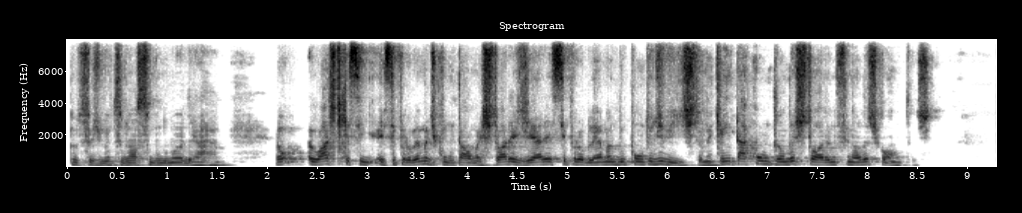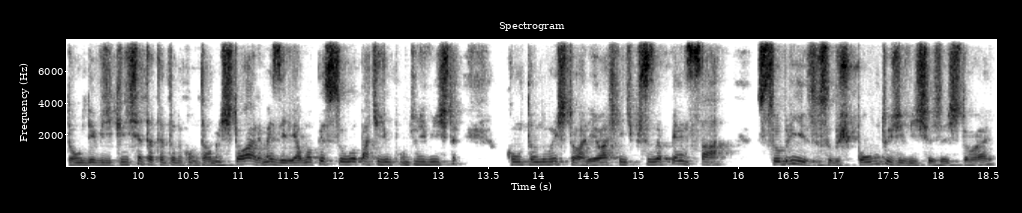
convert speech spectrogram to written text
pelo surgimento do nosso mundo moderno. Então, eu acho que assim, esse problema de contar uma história gera esse problema do ponto de vista, né? Quem está contando a história no final das contas. Então, o David Christian está tentando contar uma história, mas ele é uma pessoa a partir de um ponto de vista contando uma história. Eu acho que a gente precisa pensar sobre isso, sobre os pontos de vista da história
